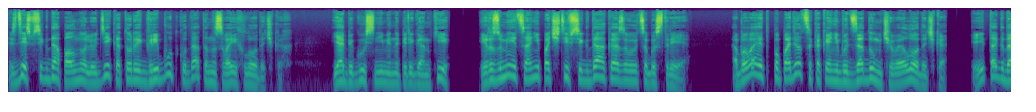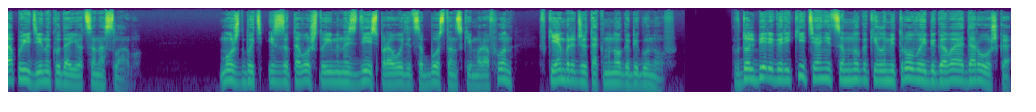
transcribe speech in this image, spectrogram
Здесь всегда полно людей, которые гребут куда-то на своих лодочках. Я бегу с ними на перегонки, и, разумеется, они почти всегда оказываются быстрее. А бывает, попадется какая-нибудь задумчивая лодочка, и тогда поединок удается на славу. Может быть, из-за того, что именно здесь проводится бостонский марафон, в Кембридже так много бегунов. Вдоль берега реки тянется многокилометровая беговая дорожка,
